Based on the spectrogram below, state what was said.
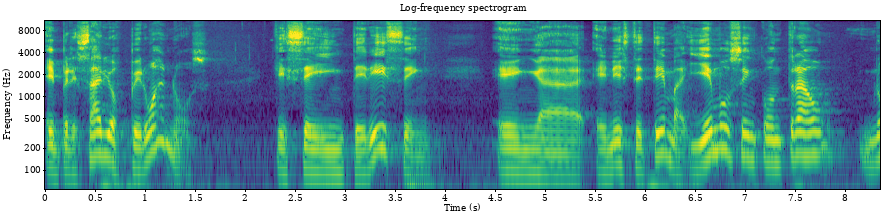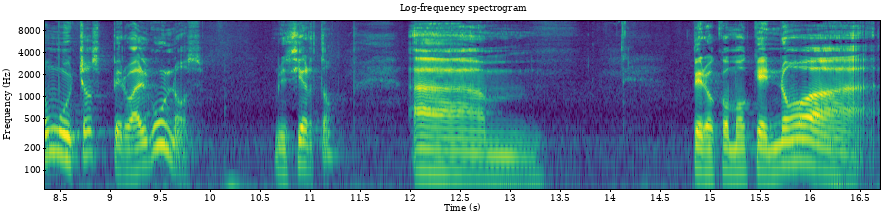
empresarios peruanos que se interesen en, ah, en este tema. Y hemos encontrado, no muchos, pero algunos, ¿no es cierto? Pero como que no, ah,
